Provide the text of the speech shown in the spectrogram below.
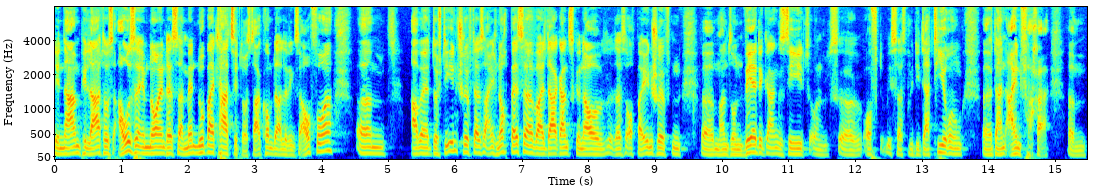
den Namen Pilatus außer im Neuen Testament nur bei Tacitus. Da kommt er allerdings auch vor. Ähm, aber durch die Inschrift, das ist eigentlich noch besser, weil da ganz genau, das ist auch bei Inschriften, äh, man so einen Werdegang sieht und äh, oft ist das mit die Datierung äh, dann einfacher. Ähm,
